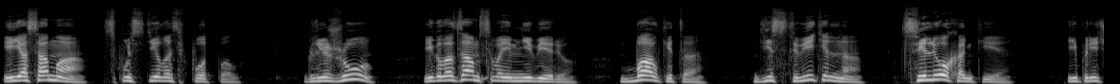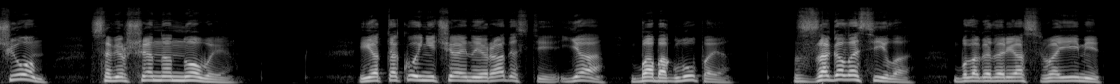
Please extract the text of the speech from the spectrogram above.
И я сама спустилась в подпол. Гляжу и глазам своим не верю. Балки-то действительно целехонькие. И причем совершенно новые. И от такой нечаянной радости я, баба глупая, заголосила, благодаря своими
